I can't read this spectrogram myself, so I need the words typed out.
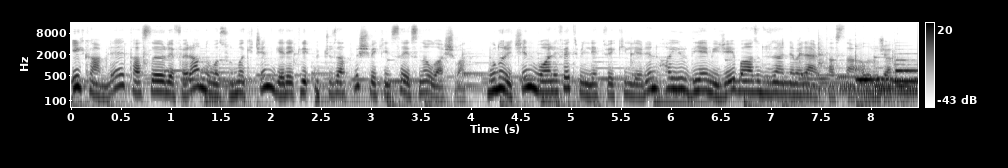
İlk hamle taslağı referanduma sunmak için gerekli 360 vekil sayısına ulaşmak. Bunun için muhalefet milletvekillerinin hayır diyemeyeceği bazı düzenlemeler taslağa alınacak.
